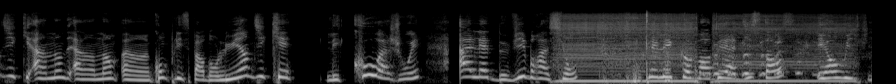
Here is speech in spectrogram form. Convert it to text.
indique un, ind- un, un- un complice pardon lui indiquait les coups à jouer à l'aide de vibrations télécommandées à distance et en Wi-Fi.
